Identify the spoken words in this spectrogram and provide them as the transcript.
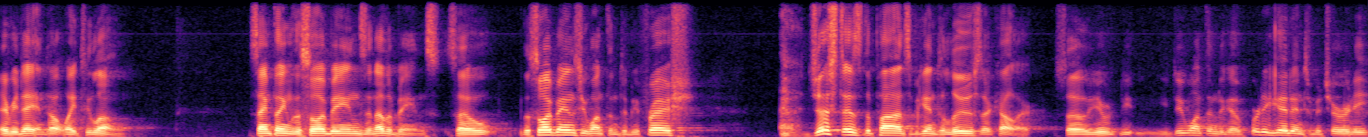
every day and don't wait too long. Same thing with the soybeans and other beans. So the soybeans, you want them to be fresh just as the pods begin to lose their color. So you, you do want them to go pretty good into maturity,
